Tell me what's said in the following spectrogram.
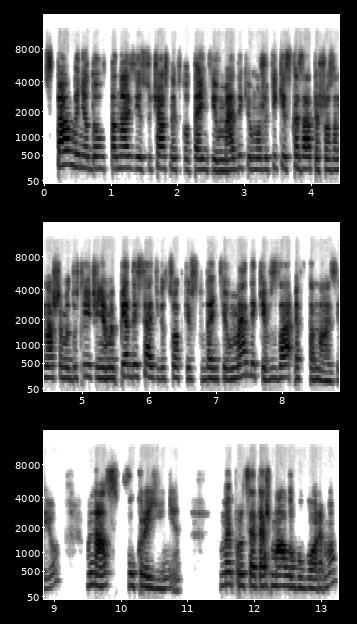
Ставлення до евтаназії сучасних студентів-медиків можу тільки сказати, що за нашими дослідженнями 50% студентів-медиків за евтаназію в нас в Україні. Ми про це теж мало говоримо.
